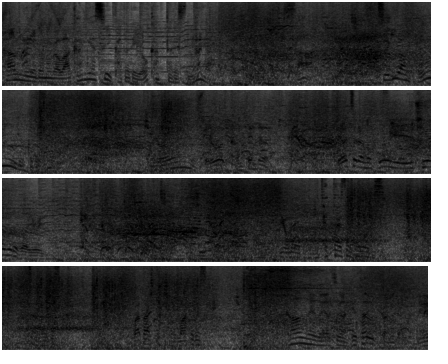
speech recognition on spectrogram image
関明殿が分かりやすい方でよかったですね。さあ次は包容力で。すそれは簡単だ。奴らの包囲を打ち破ればよい。両モードに撤退されたようです。残念です私たちの負けですね。関連のやつが下手打ったみたいだね。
